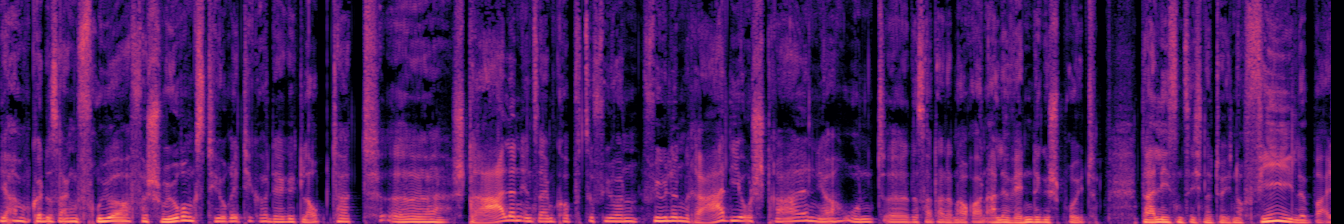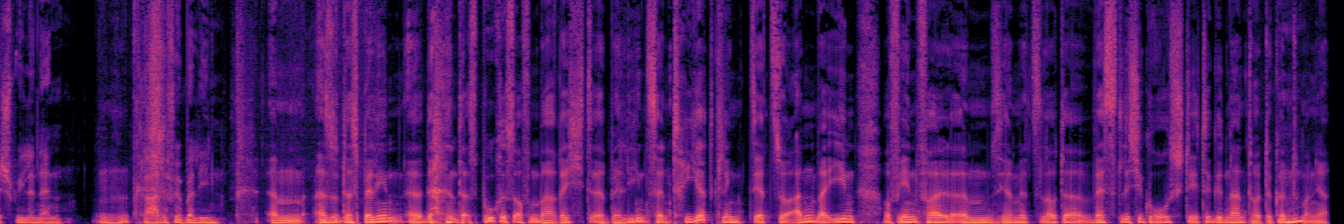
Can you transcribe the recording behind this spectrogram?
ja, man könnte sagen, früher Verschwörungstheoretiker, der geglaubt hat, äh, Strahlen in seinem Kopf zu führen, fühlen, Radiostrahlen, ja, und äh, das hat er dann auch an alle Wände gesprüht. Da ließen sich natürlich noch viele Beispiele nennen. Mhm. Gerade für Berlin. Ähm, also das Berlin, äh, das Buch ist offenbar recht äh, Berlin zentriert, klingt jetzt so an bei Ihnen. Auf jeden Fall, ähm, Sie haben jetzt lauter westliche Großstädte genannt. Heute könnte mhm. man ja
